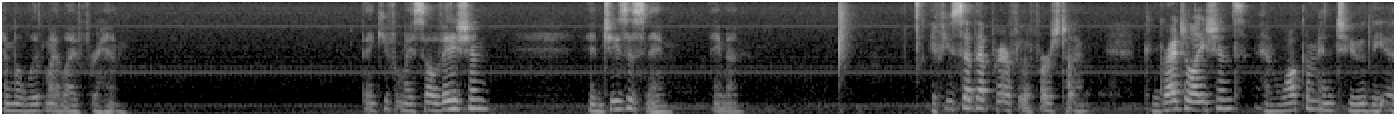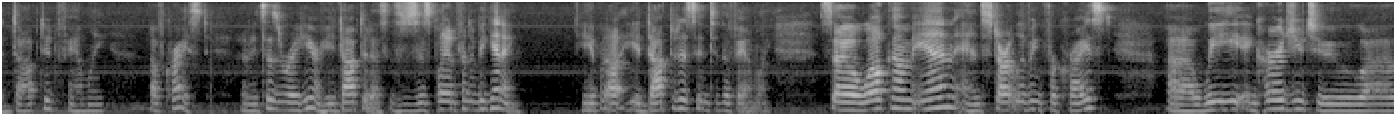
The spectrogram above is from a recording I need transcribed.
and will live my life for him. Thank you for my salvation. In Jesus' name, amen. If you said that prayer for the first time, congratulations and welcome into the adopted family of Christ. Mean, it says it right here. He adopted us. This is his plan from the beginning. He, he adopted us into the family. So, welcome in and start living for Christ. Uh, we encourage you to uh,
